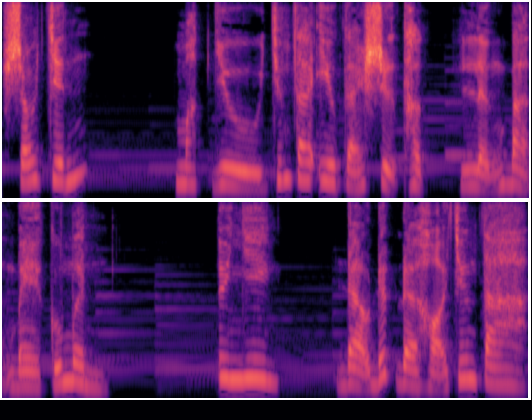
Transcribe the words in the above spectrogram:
69. Mặc dù chúng ta yêu cả sự thật lẫn bạn bè của mình, tuy nhiên, đạo đức đòi hỏi chúng ta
